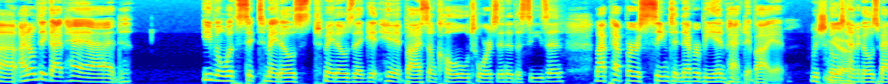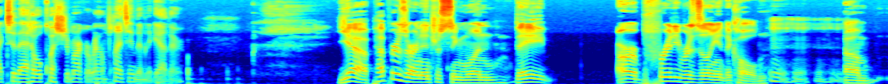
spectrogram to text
Uh, I don't think I've had, even with sick tomatoes, tomatoes that get hit by some cold towards the end of the season, my peppers seem to never be impacted by it, which goes Yeah. kind of goes back to that whole question mark around planting them together. Yeah, peppers are an interesting one. They are pretty resilient to cold. Um,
